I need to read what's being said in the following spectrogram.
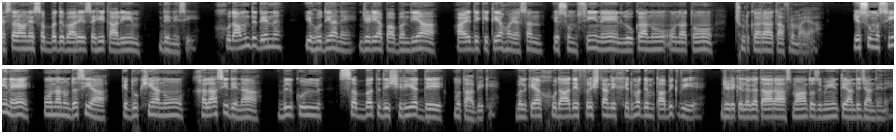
ਇਸ ਤਰ੍ਹਾਂ ਉਹਨੇ ਸਬਤ ਦੇ ਬਾਰੇ ਸਹੀ تعلیم ਦੇਣੀ ਸੀ ਖੁਦਾਵੰਦ ਦੇ ਦਿਨ ਯਹੂਦੀਆਂ ਨੇ ਜਿਹੜੀਆਂ ਪਾਬੰਦੀਆਂ ਆਇਦ ਕੀਤੀਆਂ ਹੋਈਆਂ ਸਨ ਯਿਸੂ ਮਸੀਹ ਨੇ ਲੋਕਾਂ ਨੂੰ ਉਹਨਾਂ ਤੋਂ ਛੁਟਕਾਰਾ عطا ਫਰਮਾਇਆ ਯਿਸੂ ਮਸੀਹ ਨੇ ਉਹਨਾਂ ਨੂੰ ਦੱਸਿਆ ਕਿ ਦੁਖੀਆਂ ਨੂੰ ਖਲਾਸੀ ਦੇਣਾ ਬਿਲਕੁਲ ਸਬਤ ਦੀ ਸ਼ਰੀਅਤ ਦੇ ਮੁਤਾਬਿਕ ਹੈ, ਬਲਕਿ ਇਹ ਖੁਦਾ ਦੇ ਫਰਿਸ਼ਤਿਆਂ ਦੀ ਖਿਦਮਤ ਦੇ ਮੁਤਾਬਿਕ ਵੀ ਹੈ, ਜਿਹੜੇ ਕਿ ਲਗਾਤਾਰ ਆਸਮਾਨ ਤੋਂ ਜ਼ਮੀਨ ਤੇ ਆਂਦੇ ਜਾਂਦੇ ਨੇ,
